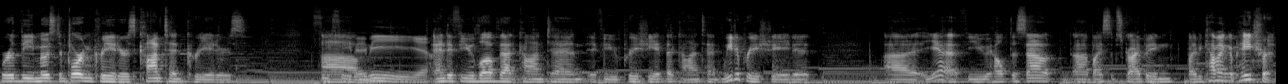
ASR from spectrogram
We're the most important creators, content creators. CC, Um, baby And if you love that content, if you appreciate that content, we'd appreciate it. Uh, yeah, if you helped us out uh, by subscribing, by becoming a patron.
